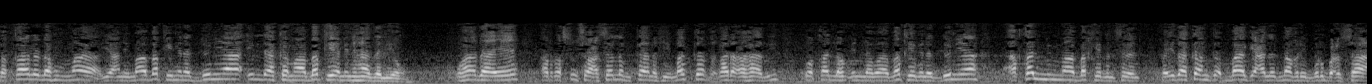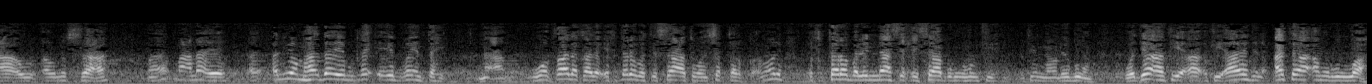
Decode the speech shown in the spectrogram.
فقال لهم ما يعني ما بقي من الدنيا إلا كما بقي من هذا اليوم. وهذا إيه؟ الرسول صلى الله عليه وسلم كان في مكة قرأ هذه وقال لهم إن ما بقي من الدنيا أقل مما بقي من سنة. فإذا كان باقي على المغرب ربع ساعة أو أو نصف ساعة معناه إيه؟ اليوم هذا يبغى يبغى ينتهي. نعم. وقال قال اقتربت الساعة وانشق القمر اقترب للناس حسابهم وهم في في معرضون. وجاء في في آية أتى أمر الله.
